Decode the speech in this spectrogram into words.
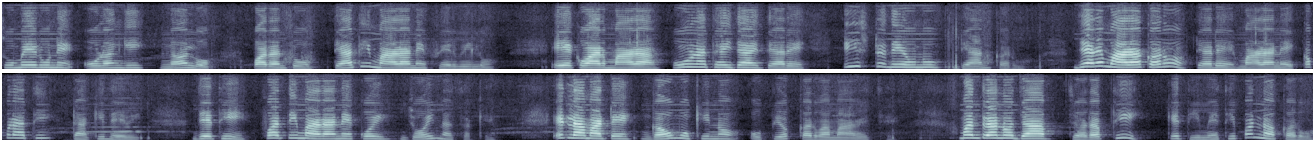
સુમેરુને ઓળંગી ન લો. પરંતુ ત્યાંથી માળાને ફેરવી લો. એકવાર માળા પૂર્ણ થઈ જાય ત્યારે ઈષ્ટદેવનું ધ્યાન કરવું. જ્યારે માળા કરો ત્યારે માળાને કપડાથી ઢાંકી દેવી, જેથી ફરતી માળાને કોઈ જોઈ ન શકે. એટલા માટે ગૌમુખીનો ઉપયોગ કરવામાં આવે છે. મંત્રનો જાપ ઝડપથી કે ધીમેથી પણ ન કરવો.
